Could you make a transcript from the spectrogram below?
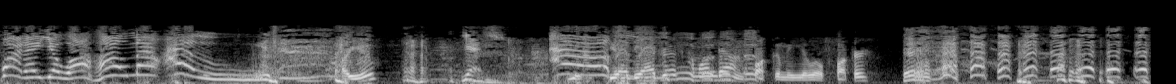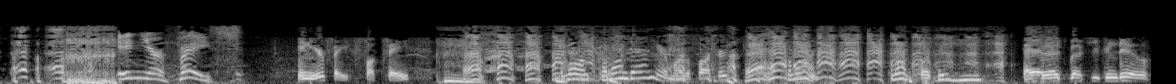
What are you, a homo? Ow! Are you? Yes. You, you have the address? Come on down and fuck with me, you little fucker. In your face. In your face, fuckface. Come on, come on down here, motherfucker. Come on. Come on, pussy. Hey, that's best you can do.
